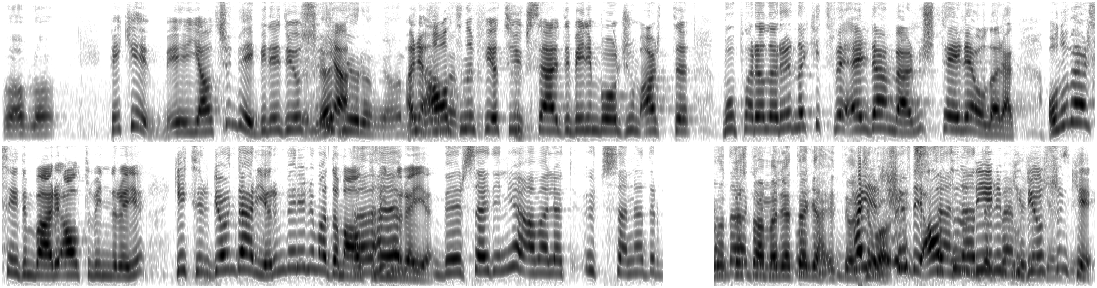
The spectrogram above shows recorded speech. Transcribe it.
Bu abla. Peki e, Yalçın Bey bir de diyorsun Ben ne ya diyorum ya? Ben hani ne altının yapabilirim? fiyatı yükseldi benim borcum arttı. Bu paraları nakit ve elden vermiş TL olarak. Onu verseydin bari 6 bin lirayı getir gönder yarın verelim adama 6 bin lirayı. Verseydin ya ameliyat 3 senedir. Protest ameliyata gel- ihtiyacı Hayır var. şimdi Üç altını senedir diyelim ben ki bile diyorsun geziyorum. ki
